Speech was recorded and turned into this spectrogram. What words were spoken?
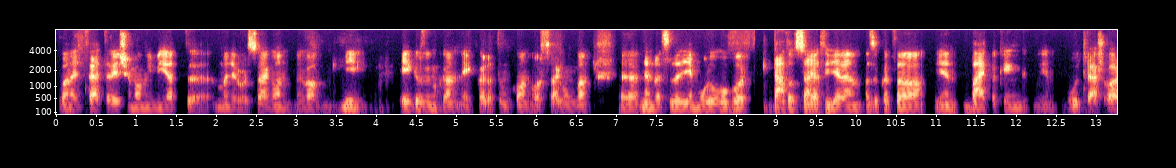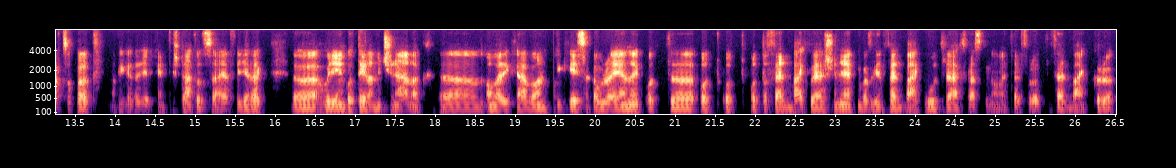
van egy felterésem, ami miatt Magyarországon, meg a mi égövünkön, éghajlatunkon, országunkban nem lesz ez egy ilyen mólóhóbor. Tátott szája figyelem azokat a ilyen bikepacking, ilyen ultrás arcokat, akiket egyébként is tátott szája figyelek, hogy ilyenkor télen mit csinálnak Amerikában. Akik éjszakabbra élnek, ott, ott, ott, ott a fatbike versenyek, meg az ilyen fatbike ultrák, 100 km fölötti fatbike körök,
